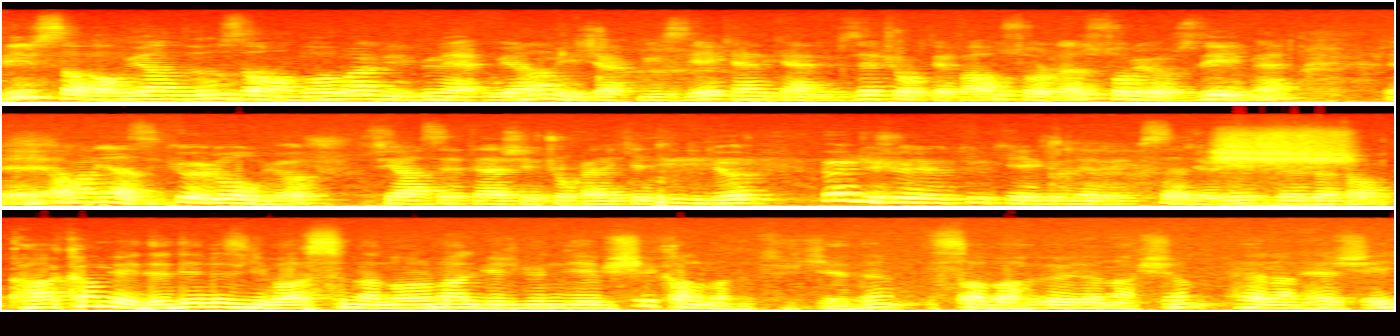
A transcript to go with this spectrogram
bir sabah uyandığımız zaman normal bir güne uyanamayacak mıyız diye kendi kendimize çok defa bu soruları soruyoruz değil mi? Ee, ama ne yazık ki öyle olmuyor. Siyasette her şey çok hareketli gidiyor. Önce şöyle bir Türkiye gündemini kısaca bir göz atalım. Hakan Bey dediğiniz gibi aslında normal bir gün diye bir şey kalmadı Türkiye'de. Sabah, öğlen, akşam her an her şey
